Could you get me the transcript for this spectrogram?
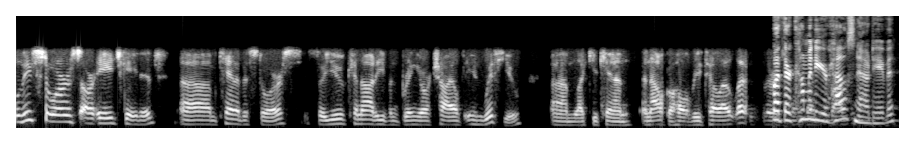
Well, these stores are age gated um, cannabis stores, so you cannot even bring your child in with you um, like you can an alcohol retail outlet. There's but they're coming to your house now, David.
